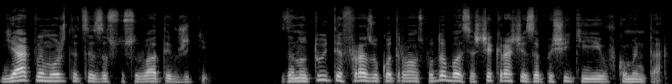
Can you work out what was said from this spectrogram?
Як ви можете це застосувати в житті? Занотуйте фразу, котра вам сподобалася, ще краще запишіть її в коментар.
